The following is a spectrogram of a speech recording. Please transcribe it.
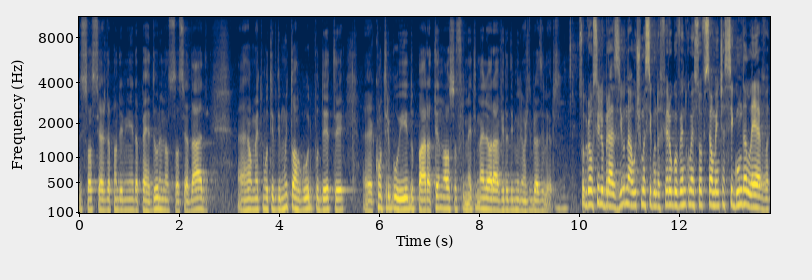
e sociais da pandemia ainda perduram em nossa sociedade, é realmente motivo de muito orgulho poder ter é, contribuído para atenuar o sofrimento e melhorar a vida de milhões de brasileiros. Sobre o Auxílio Brasil, na última segunda-feira o governo começou oficialmente a segunda leva.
